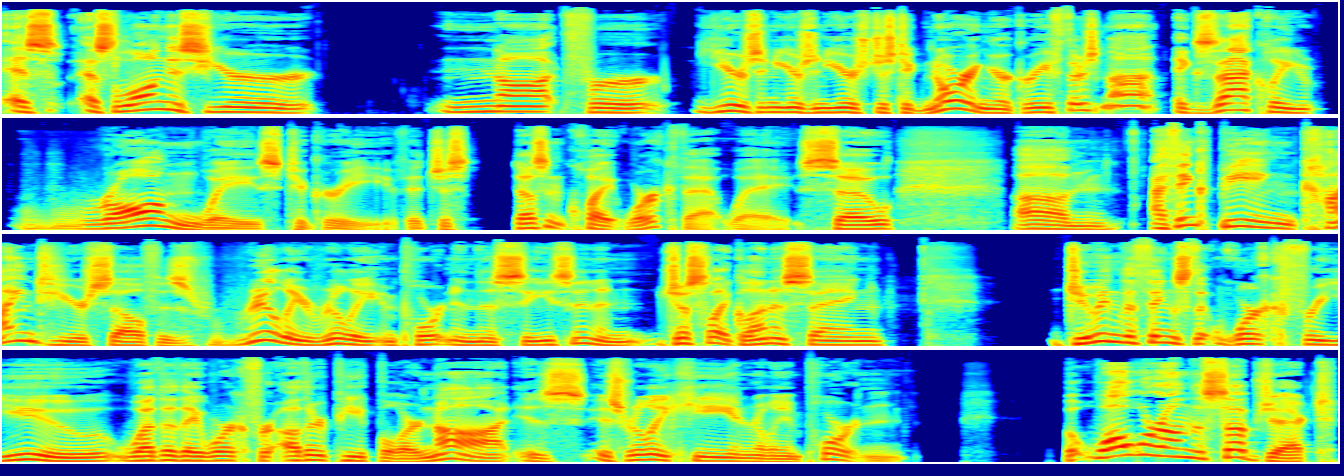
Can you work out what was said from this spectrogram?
as as long as you're not for years and years and years just ignoring your grief, there's not exactly wrong ways to grieve. It just doesn't quite work that way. So um, I think being kind to yourself is really, really important in this season. And just like Glenn is saying, doing the things that work for you, whether they work for other people or not, is is really key and really important. But while we're on the subject,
